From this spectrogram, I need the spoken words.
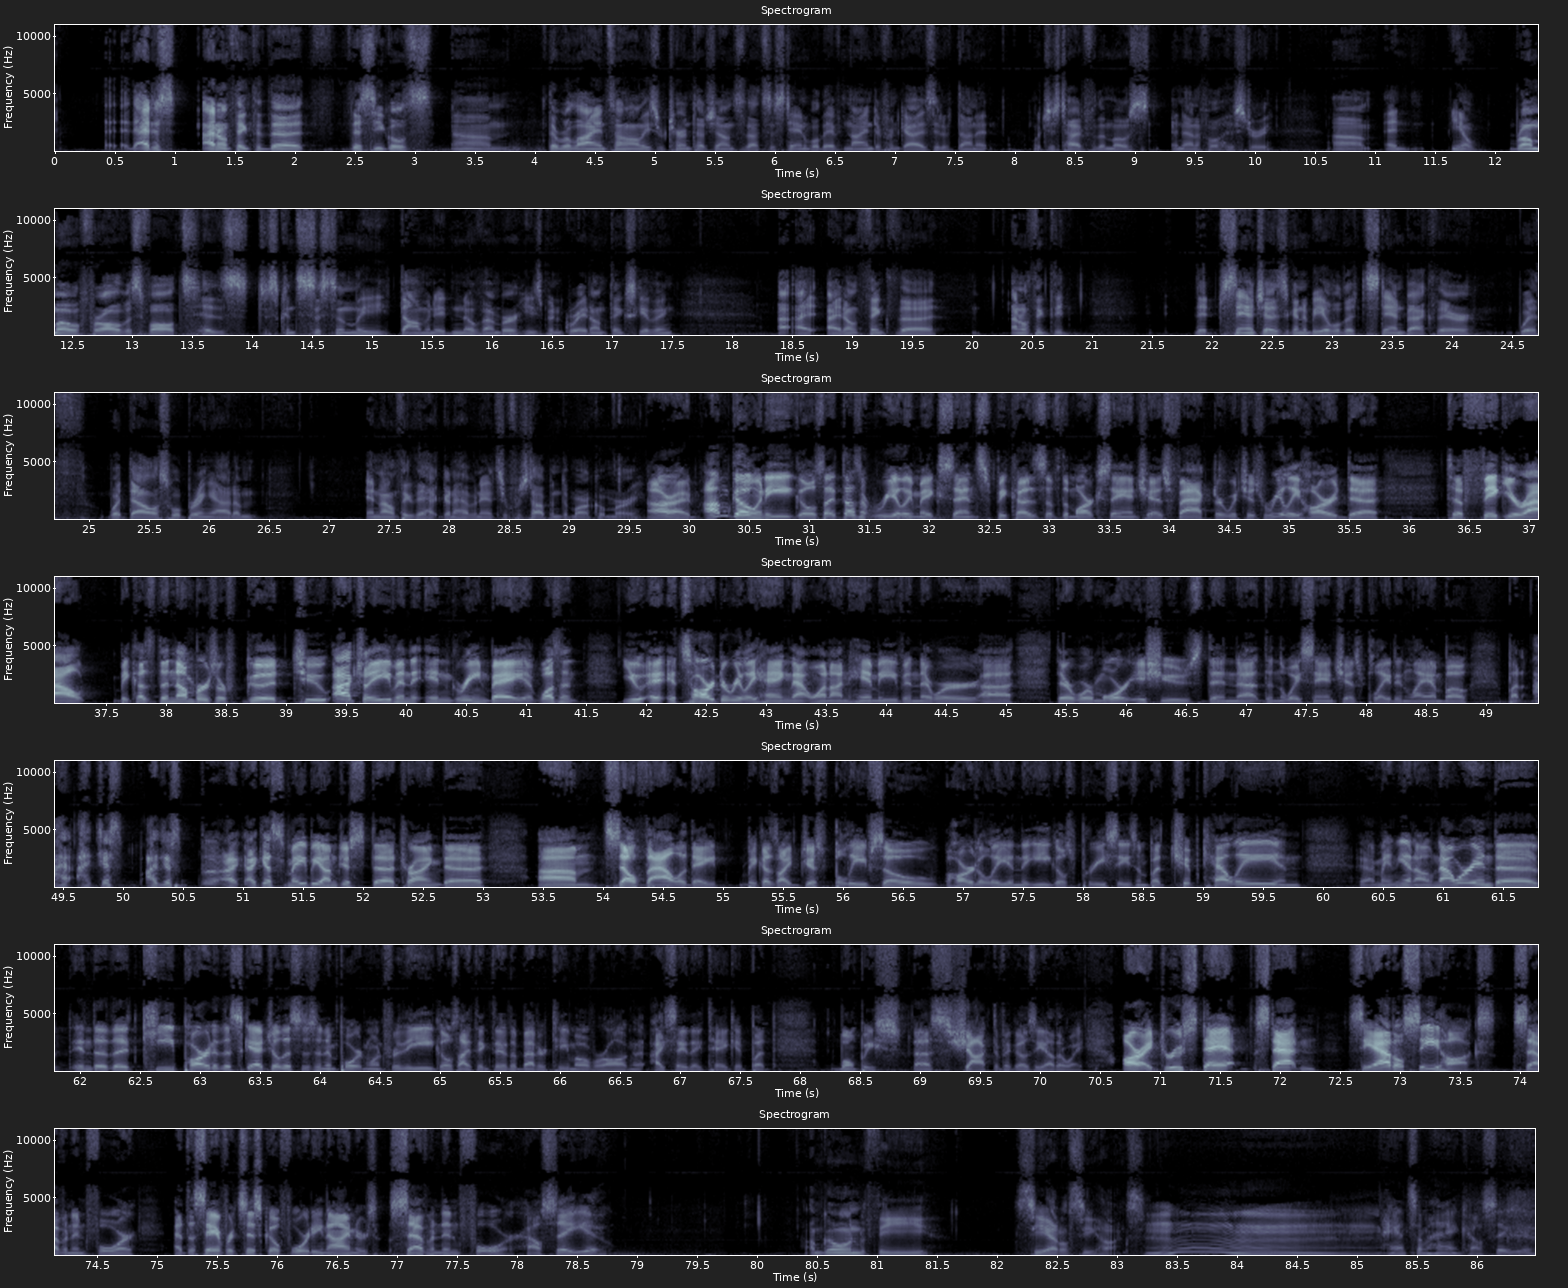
I just I don't think that the this Eagles um, the reliance on all these return touchdowns is that sustainable. They have nine different guys that have done it, which is tied for the most in NFL history. Um, and you know Romo, for all of his faults, has just consistently dominated in November. He's been great on Thanksgiving. I, I don't think the I don't think that that Sanchez is going to be able to stand back there with what Dallas will bring at him. And I don't think they're going to have an answer for stopping DeMarco Murray. All right, I'm going Eagles. That doesn't really make sense because of the Mark Sanchez factor, which is really hard to to figure out because the numbers are good too. Actually, even in Green Bay, it wasn't you. It's hard to really hang that one on him. Even there were uh, there were more issues than uh, than the way Sanchez played in Lambeau. But I, I just I just I, I guess maybe I'm just uh, trying to um, self-validate because I just believe so heartily in the Eagles preseason. But Chip Kelly and I mean, you know, now we're into into the key part of the schedule. This is an important one for the Eagles. I think they're the better team overall. and I say they take it, but won't be uh, shocked if it goes the other way. All right, Drew Stat- Staten, Seattle Seahawks seven and four at the San Francisco 49ers seven and four. How say you? I'm going with the Seattle Seahawks. Mmm, handsome Hank. How say you?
